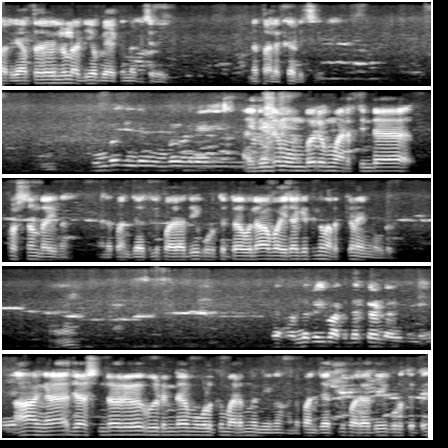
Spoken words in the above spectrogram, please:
അറിയാത്ത ലെവലിലുള്ള അടിയാ ബാക്കിൽ നിന്ന് അടിച്ചത് പിന്നെ തലക്കടിച്ച് ഇതിന്റെ മുമ്പ് ഒരു മരത്തിന്റെ പ്രശ്നം ഉണ്ടായിരുന്നു. അങ്ങനെ പഞ്ചായത്തിൽ പരാതി കൊടുത്തിട്ട് അതുപോലെ ആ വൈരാഗ്യത്തിൽ നടക്കണേ ഞങ്ങളോട്. ആ അങ്ങനെ ജ്യേഷ്ഠന്റെ ഒരു വീടിന്റെ മുകൾക്ക് മരം നിന്നിരുന്നു. അങ്ങനെ പഞ്ചായത്തിൽ പരാതി കൊടുത്തിട്ട്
